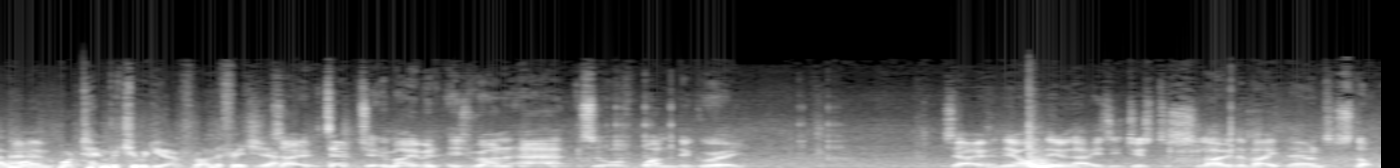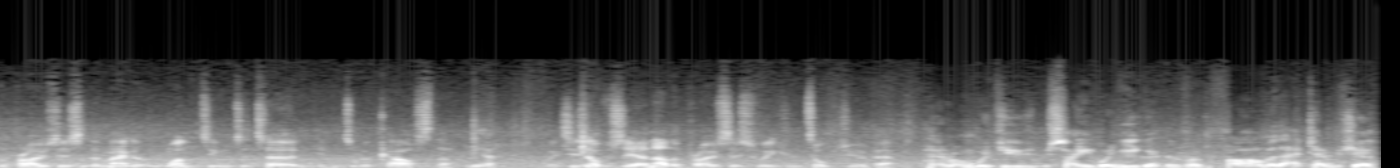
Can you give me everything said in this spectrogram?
And what, um, what temperature would you have run the fridge at? So temperature at the moment is run at sort of one degree. So, and the idea of that is it just to slow the bait down to stop the process of the maggot wanting to turn into a caster, yeah. Which is obviously another process we can talk to you about. How long would you say when you get them from the farm at that temperature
